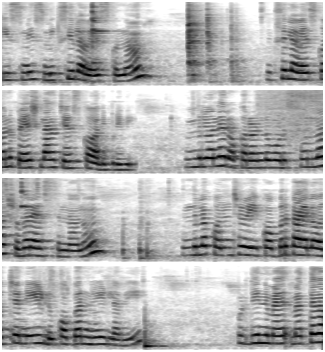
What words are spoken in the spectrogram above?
కిస్మిస్ మిక్సీలో వేసుకుందాం. మిక్సీలో వేసుకొని పేస్ట్ లాగా చేసుకోవాలి ఇప్పుడు ఇవి. ఇందులోనే ఒక రెండు మూడు స్పూన్ల షుగర్ వేస్తున్నాను. ఇందులో కొంచెం ఈ కొబ్బరికాయలో వచ్చే నీళ్ళు కొబ్బరి నీళ్ళు అవి. ఇప్పుడు దీన్ని మె మెత్తగా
